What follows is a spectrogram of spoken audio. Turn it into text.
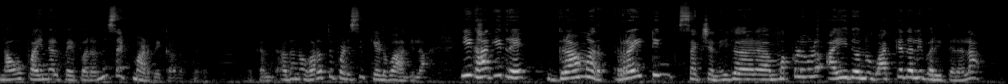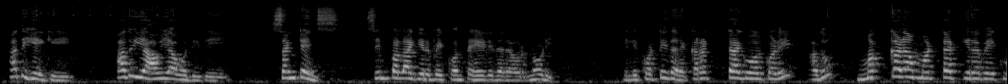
ನಾವು ಫೈನಲ್ ಪೇಪರ್ ಅನ್ನು ಸೆಟ್ ಮಾಡಬೇಕಾಗುತ್ತದೆ. ಯಾಕಂದ್ರೆ ಅದನ್ನು ಹೊರತುಪಡಿಸಿ ಕೇಳುವ ಹಾಗಿಲ್ಲ. ಈಗ ಹಾಗಿದ್ರೆ ಗ್ರಾಮರ್, ರೈಟಿಂಗ್ ಸೆಕ್ಷನ್, ಈಗ ಮಕ್ಕಳುಗಳು ಐದನ್ನು ವಾಕ್ಯದಲ್ಲಿ ಬರೀತಾರಲ್ಲ, ಅದು ಹೇಗೆ? ಅದು ಯಾವ ಯಾವುದಿದೆ? ಸೆಂಟೆನ್ಸ್ ಸಿಂಪಲ್ ಆಗಿರಬೇಕು ಅಂತ ಹೇಳಿದ್ದಾರೆ ಅವರು, ನೋಡಿ. ಇಲ್ಲಿ ಕೊಟ್ಟಿದ್ದಾರೆ, ಕರೆಕ್ಟ್ ಆಗಿ ಓದ್ಕೊಳ್ಳಿ. ಅದು ಮಕ್ಕಳ ಮಟ್ಟಕ್ಕಿರಬೇಕು,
